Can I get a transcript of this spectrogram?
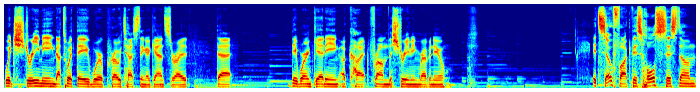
Which streaming, that's what they were protesting against, right? That they weren't getting a cut from the streaming revenue it's so fucked. This whole system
